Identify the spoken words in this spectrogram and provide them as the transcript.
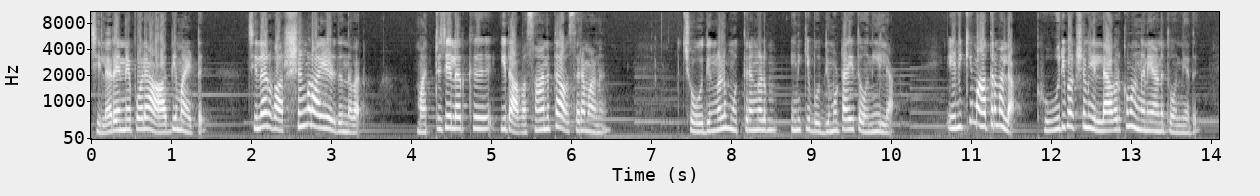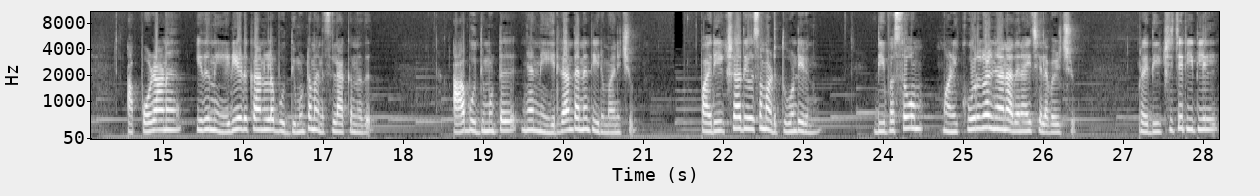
ചിലർ പോലെ ആദ്യമായിട്ട് ചിലർ വർഷങ്ങളായി എഴുതുന്നവർ. മറ്റു ചിലർക്ക് ഇത് അവസാനത്തെ അവസരമാണ്. ചോദ്യങ്ങളും ഉത്തരങ്ങളും എനിക്ക് ബുദ്ധിമുട്ടായി തോന്നിയില്ല. എനിക്ക് മാത്രമല്ല ഭൂരിപക്ഷം എല്ലാവർക്കും അങ്ങനെയാണ് തോന്നിയത്. അപ്പോഴാണ് ഇത് നേടിയെടുക്കാനുള്ള ബുദ്ധിമുട്ട് മനസ്സിലാക്കുന്നത്. ആ ബുദ്ധിമുട്ട് ഞാൻ നേരിടാൻ തന്നെ തീരുമാനിച്ചു. പരീക്ഷാ ദിവസം അടുത്തുകൊണ്ടിരുന്നു. ദിവസവും മണിക്കൂറുകൾ ഞാൻ അതിനായി ചിലവഴിച്ചു. പ്രതീക്ഷിച്ച രീതിയിൽ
